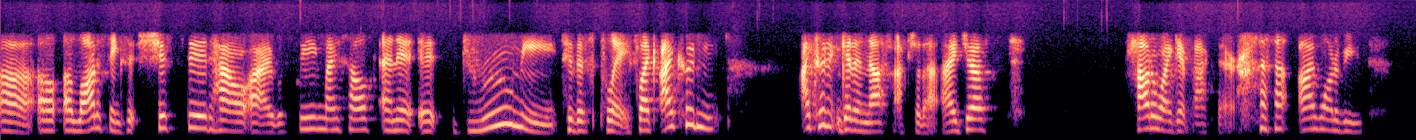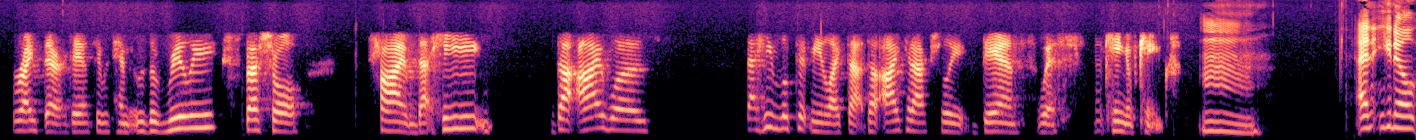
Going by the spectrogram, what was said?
uh, a, a, lot of things. It shifted how I was seeing myself and it, it drew me to this place. Like I couldn't, I couldn't get enough after that. I just, how do I get back there? I want to be right there dancing with him. It was a really special time that he, that I was, that he looked at me like that, that I could actually dance with the King of Kings. Mm. And you know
